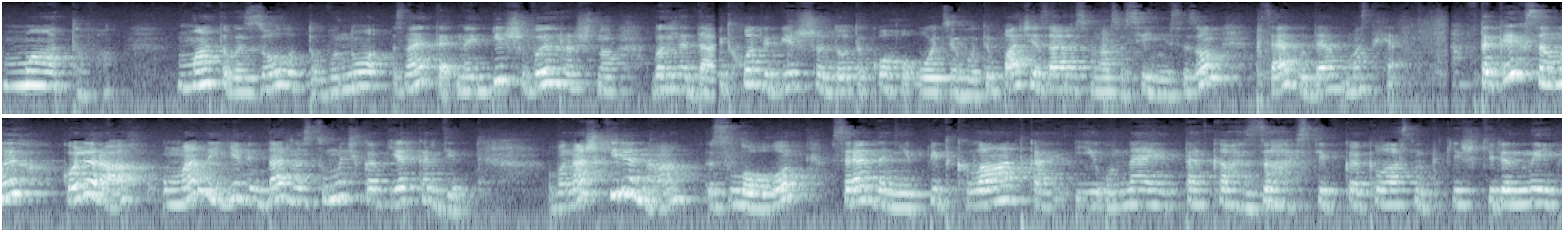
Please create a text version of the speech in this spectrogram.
матова. Матове золото, воно, знаєте, найбільш виграшно виглядає. Підходить більше до такого одягу. Тим паче зараз у нас осінній сезон, це буде have. В таких самих кольорах у мене є вінтажна сумочка Pierre Cardin. Вона шкіряна з лого, всередині підкладка, і у неї така застібка, класно, такий шкіряний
